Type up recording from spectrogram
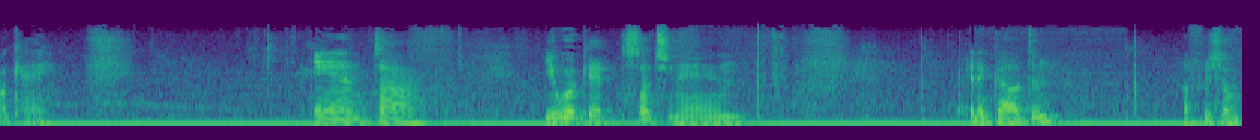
Okay. And uh, you will get such name in a golden official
